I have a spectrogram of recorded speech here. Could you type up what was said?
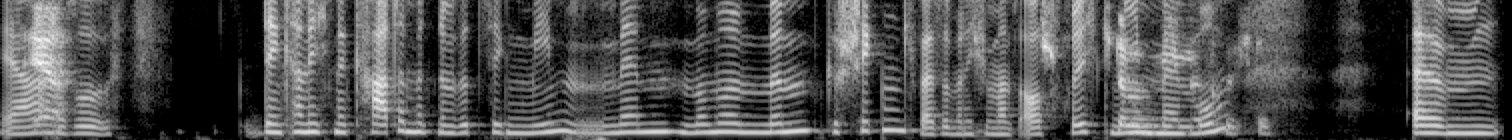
Ja, Ja. also den kann ich eine Karte mit einem witzigen Meme, Mem, Mem, Mem geschicken. Ich weiß aber nicht, wie man es ausspricht. Meme, Mem, Meme Mum. Ähm,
